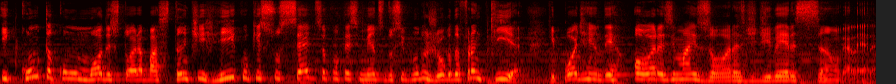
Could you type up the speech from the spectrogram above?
e conta com um modo história bastante rico que sucede os acontecimentos do segundo jogo da franquia e pode render horas e mais horas de diversão, galera.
